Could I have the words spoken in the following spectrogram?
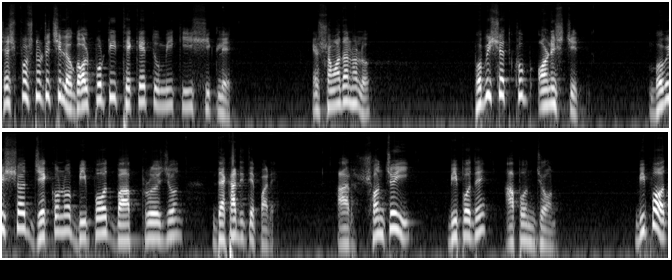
শেষ প্রশ্নটি ছিল, গল্পটি থেকে তুমি কি শিখলে? এর সমাধান হলো, ভবিষ্যৎ খুব অনিশ্চিত। ভবিষ্যৎ যে কোনো বিপদ বা প্রয়োজন দেখা দিতে পারে, আর সঞ্চয়ই বিপদে আপনজন। বিপদ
